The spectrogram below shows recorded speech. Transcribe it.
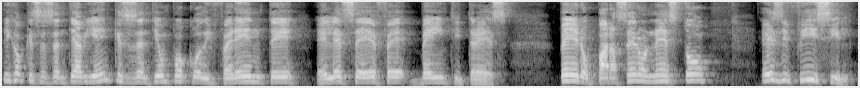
dijo que se sentía bien, que se sentía un poco diferente el SF23. Pero, para ser honesto, es difícil,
